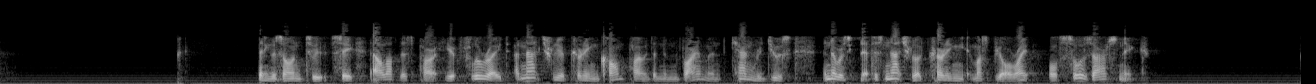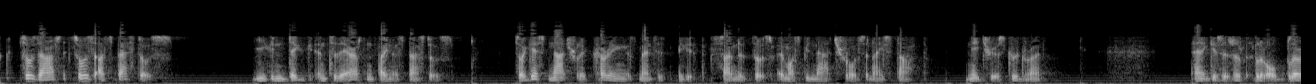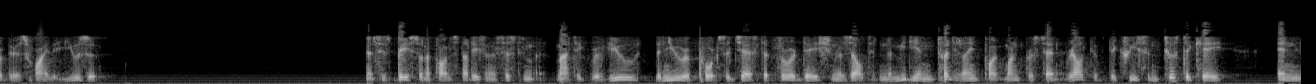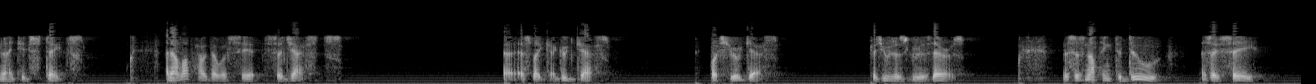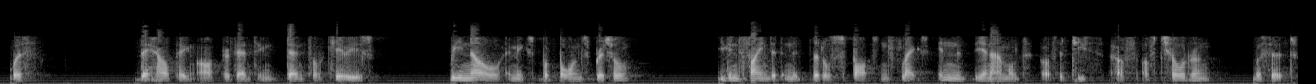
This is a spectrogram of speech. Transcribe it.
Then he goes on to say, I love this part here, fluoride, a naturally occurring compound in the environment, can reduce. In other words, if it's naturally occurring, it must be all right. Well, so is arsenic. So is arsenic. So is asbestos. You can dig into the earth and find asbestos. So I guess naturally occurring is meant to make it sound as though it must be natural. It's a nice stuff. Nature is good, right? And it gives us a little blurb there as why they use it. This is based on upon studies and a systematic review. The new report suggests that fluoridation resulted in a median 29.1% relative decrease in tooth decay in the United States. And I love how say, suggests. Uh, it's like a good guess. What's your guess? Because yours is as good as theirs. This has nothing to do, as I say, with the helping of preventing dental caries. We know it makes bones brittle. You can find it in the little spots and flecks in the enamel of the teeth of, of children with it.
